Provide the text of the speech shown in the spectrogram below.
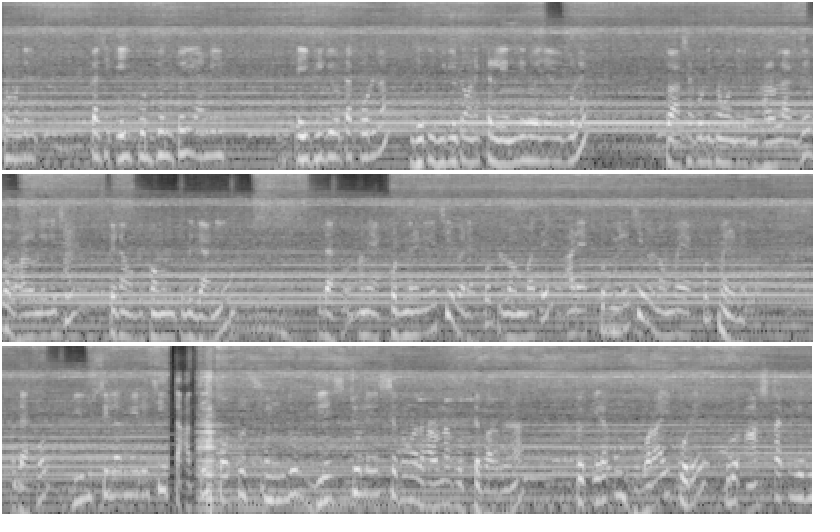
তোমাদের কাছে এই পর্যন্তই আমি এই ভিডিওটা করলাম। যেহেতু ভিডিওটা অনেকটা লেন্দি হয়ে যাবে বলে। তো আশা করি তোমাদের ভালো লাগবে বা ভালো লেগেছে, সেটা আমাকে কমেন্ট করে জানিও। দেখো, আমি এক ফুট মেরে নিয়েছি, এবার এক ফুট লম্বাতে, আর এক ফুট মেরেছি, এবার লম্বায় এক ফুট মেরে নেব। দেখো পিউ সিলার মেরেছি তাতে কত সুন্দর গ্লেস চলে এসছে, তোমরা ধারণা করতে পারবে না। তো এরকম ভরাই করে, পুরো আঁশটাকে যদি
